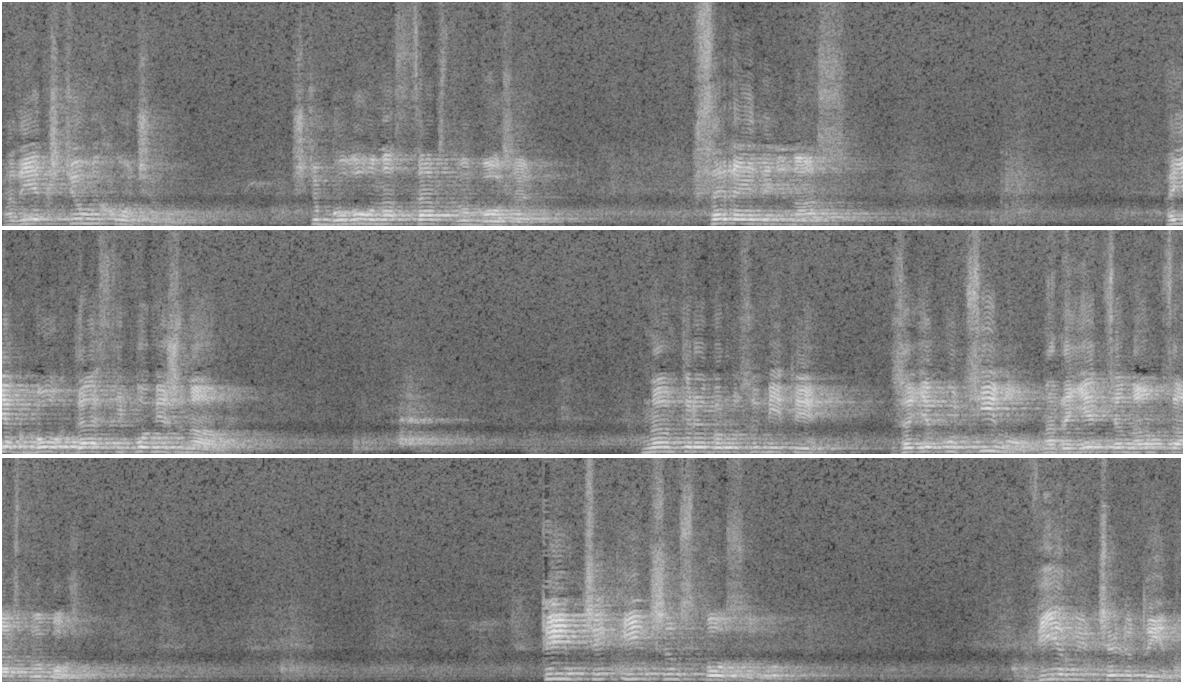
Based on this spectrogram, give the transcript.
Але якщо ми хочемо, щоб було у нас Царство Боже всередині нас, а як Бог дасть і поміж нами. Нам треба розуміти, за яку ціну надається нам Царство Боже. Тим чи іншим способом віруюча людина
